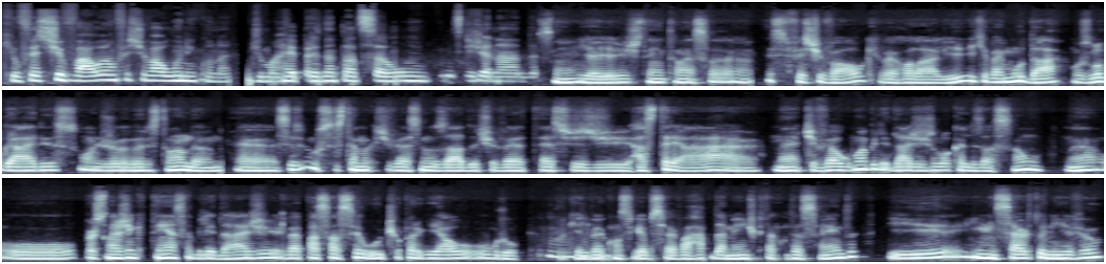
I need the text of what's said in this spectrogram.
que o festival é um festival único, né? De uma representação miscigenada. Sim, e aí a gente tem, então, essa, esse festival que vai rolar ali e que vai mudar os lugares onde os jogadores estão andando. É, se o sistema que estiver sendo usado tiver testes de rastrear, né, tiver alguma habilidade de localização, né, o personagem que tem essa habilidade ele vai passar a ser útil para guiar o, o grupo, porque ele vai Uhum. conseguir observar rapidamente o que está acontecendo e, em certo nível,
